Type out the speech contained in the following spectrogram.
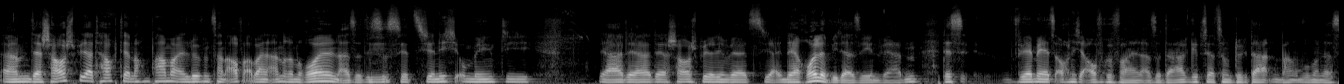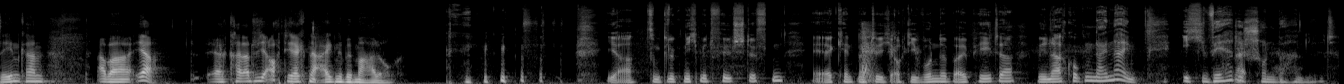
Ähm, der Schauspieler taucht ja noch ein paar Mal in Löwenzahn auf, aber in anderen Rollen. Also das mhm. ist jetzt hier nicht unbedingt die, ja, der, der Schauspieler, den wir jetzt ja in der Rolle wiedersehen werden. Das wäre mir jetzt auch nicht aufgefallen. Also da gibt es ja zum Glück Datenbanken, wo man das sehen kann. Aber ja, er kann natürlich auch direkt eine eigene Bemalung. ja, zum Glück nicht mit Filzstiften. Er erkennt natürlich auch die Wunde bei Peter, will nachgucken. Nein, nein, ich werde schon behandelt.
